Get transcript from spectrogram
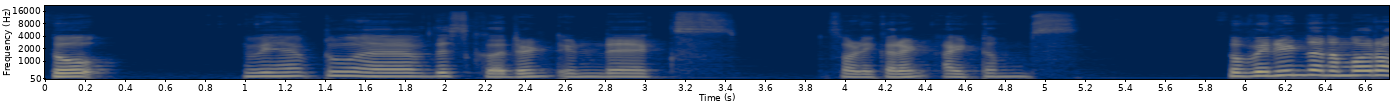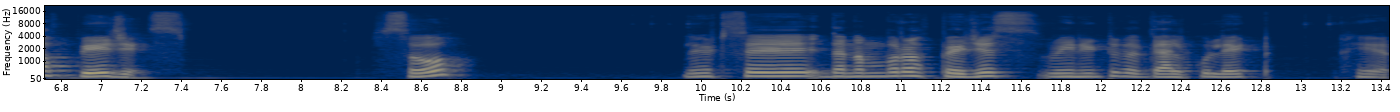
So we have to have this current index, sorry, current items. So we need the number of pages. So let's say the number of pages we need to calculate here.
